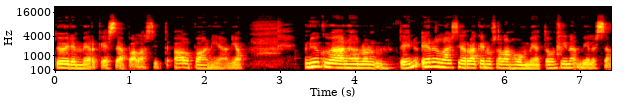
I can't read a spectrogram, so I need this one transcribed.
töiden merkeissä ja palasi sitten Albaniaan. Ja nykyään hän on tehnyt erilaisia rakennusalan hommia, että on siinä mielessä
